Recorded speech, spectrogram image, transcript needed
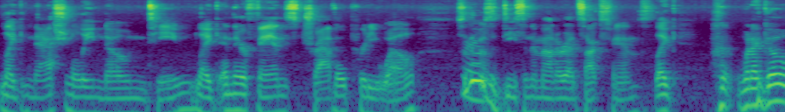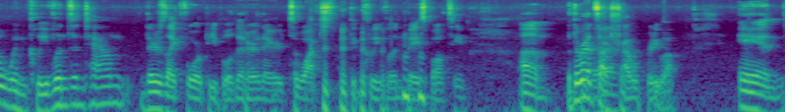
like, nationally known team. Like, and their fans travel pretty well. So there was a decent amount of Red Sox fans. Like, when I go when Cleveland's in town, there's like four people that are there to watch the Cleveland baseball team. Um, but the Red Sox travel pretty well. And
